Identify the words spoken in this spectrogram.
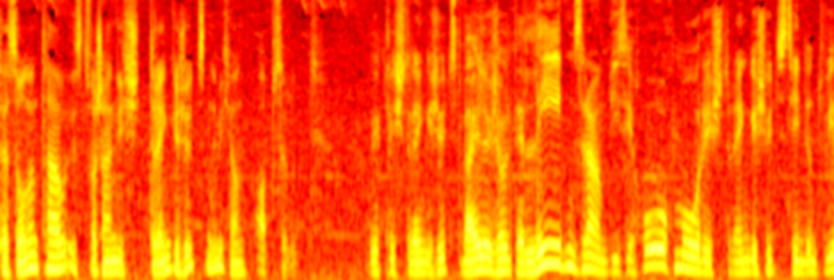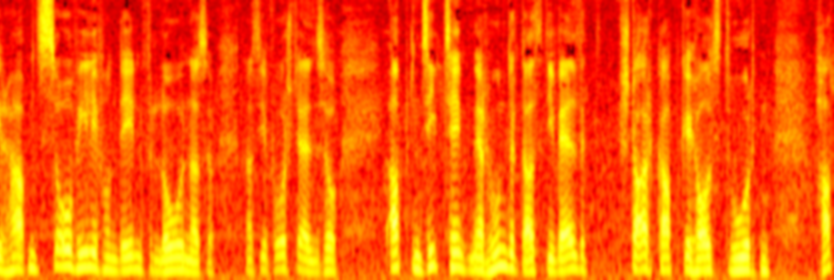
Der Sonnentau ist wahrscheinlich streng geschützt, nehme ich an. Absolut. Wirklich streng geschützt, weil schon der Lebensraum, diese Hochmoore streng geschützt sind. Und wir haben so viele von denen verloren. Also kannst du dir vorstellen, so ab dem 17. Jahrhundert, als die Wälder stark abgeholzt wurden, hat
